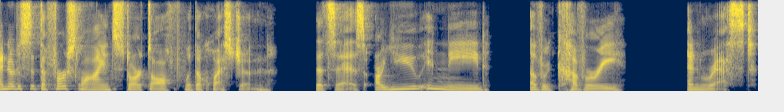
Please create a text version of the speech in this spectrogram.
I noticed that the first line starts off with a question that says, Are you in need of recovery and rest?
